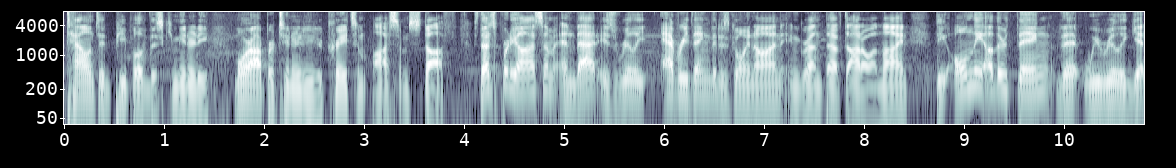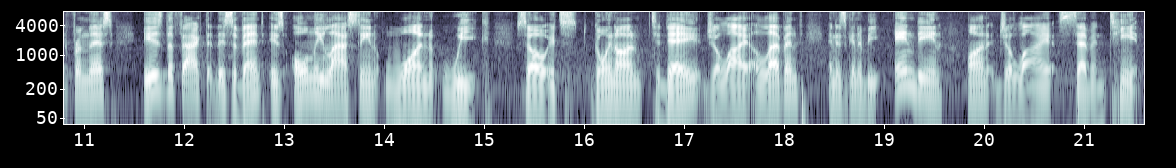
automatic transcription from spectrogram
talented people of this community more opportunity to create some awesome stuff. So that's pretty awesome. And that is really everything that is going on in Grand Theft Auto Online. The only other thing that we really get from this is the fact that this event is only lasting one week. So it's going on today, July 11th, and is going to be ending on July 17th.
